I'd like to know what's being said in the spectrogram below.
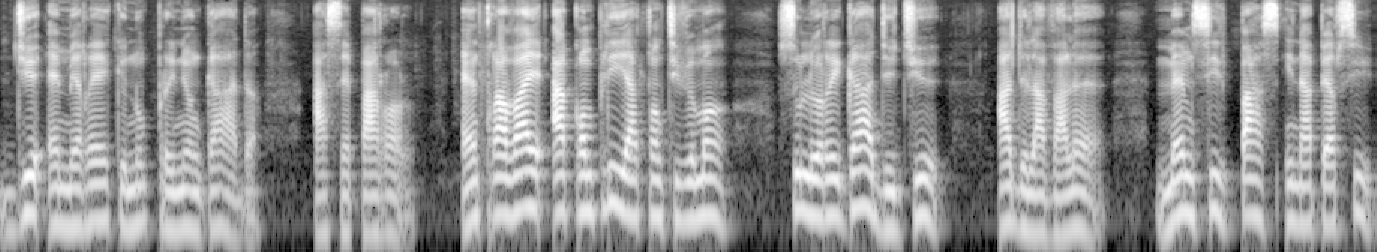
Dieu aimerait que nous prenions garde à ses paroles. Un travail accompli attentivement sous le regard de Dieu a de la valeur, même s'il passe inaperçu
